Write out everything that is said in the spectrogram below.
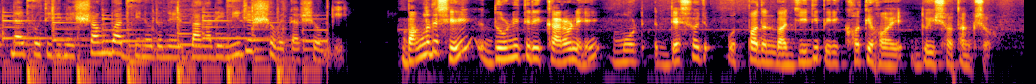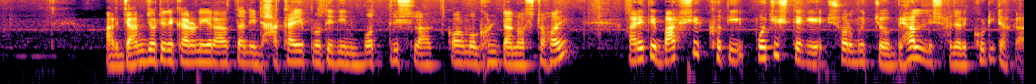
আপনার প্রতিদিনের সংবাদ বিনোদনের বাঙালির নিজস্ব বেতার সঙ্গী। বাংলাদেশে দুর্নীতির কারণে মোট দেশজ উৎপাদন বা জিডিপির ক্ষতি হয় দুই শতাংশ। আর যানজটের কারণে রাজধানী ঢাকায় প্রতিদিন বত্রিশ লাখ কর্মঘণ্টা নষ্ট হয়, আর এতে বার্ষিক ক্ষতি পঁচিশ থেকে সর্বোচ্চ বেয়াল্লিশ হাজার কোটি টাকা।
